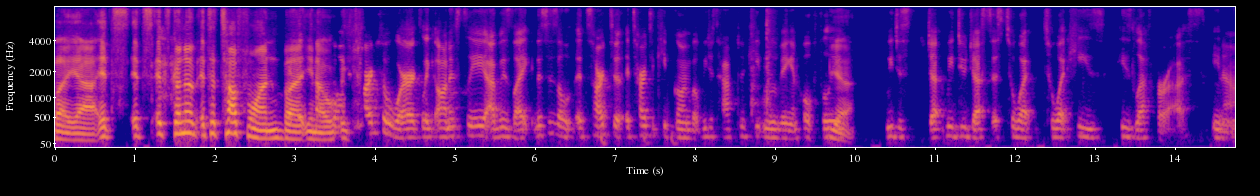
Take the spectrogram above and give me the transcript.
but yeah it's it's it's gonna it's a tough one but you know it's hard to work like honestly i was like this is a it's hard to it's hard to keep going but we just have to keep moving and hopefully yeah we just we do justice to what to what he's he's left for us you know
